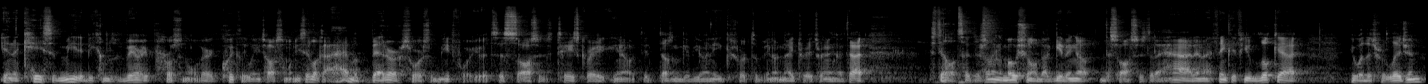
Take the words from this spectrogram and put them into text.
in the case of meat, it becomes very personal very quickly when you talk to someone. You say, "Look, I have a better source of meat for you. It's this sausage. It tastes great. You know, it doesn't give you any sorts of you know nitrates or anything like that." Still, it's like there's something emotional about giving up the sausage that I had. And I think if you look at you know, whether it's religion,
